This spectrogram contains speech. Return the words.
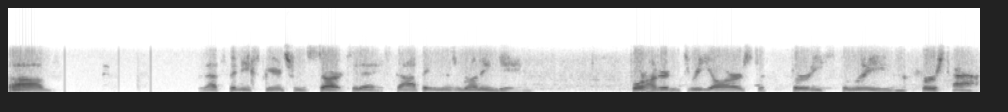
Um, that's been the experience from the start today, stopping this running game. 403 yards to 33 in the first half.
